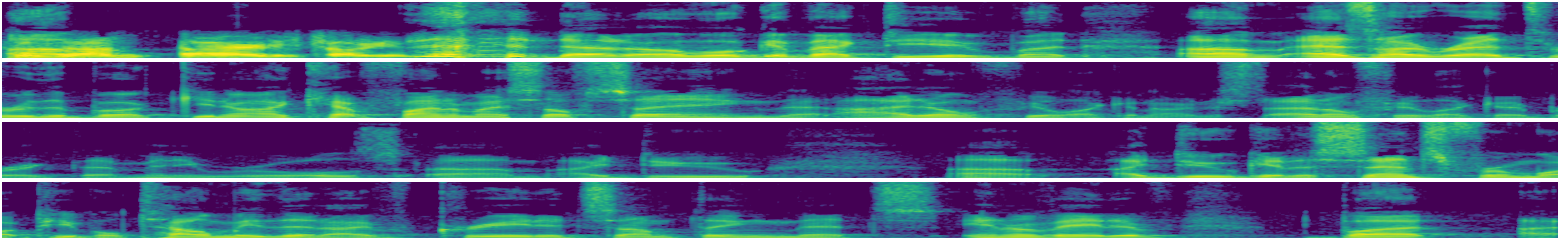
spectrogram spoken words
um, I'm tired of talking about you. no, no, we'll get back to you. But um, as I read through the book, you know, I kept finding myself saying that I don't feel like an artist. I don't feel like I break that many rules. Um, I do. Uh, I do get a sense from what people tell me that I've created something that's innovative, but I,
